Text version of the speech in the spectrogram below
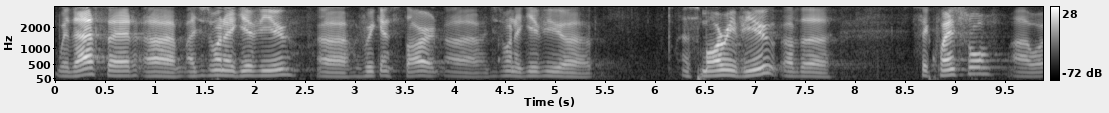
with that said, uh, I just want to give you, uh, if we can start, uh, I just want to give you a, a, small review of the sequential, uh,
